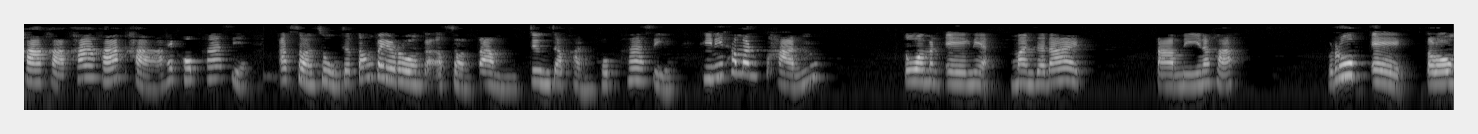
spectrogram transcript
คาขาค่าค้าขาให้ครบห้าเสียง อักษรสูงจะต้องไปรวมกับอักษรต่ำจึงจะผันครบห้าเสียง ทีนี้ถ้ามันผันตัวมันเองเนี่ย มันจะได้ตามนี้นะคะ รูปเอกตรง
